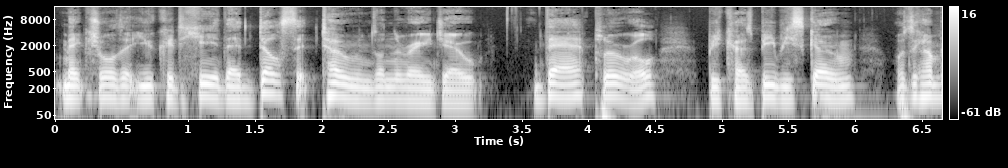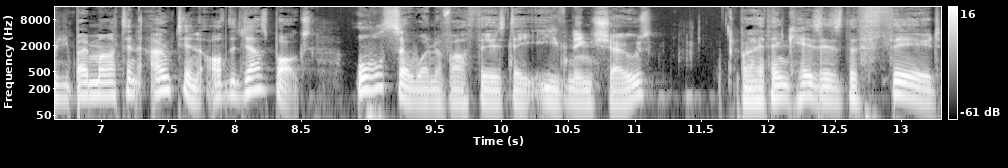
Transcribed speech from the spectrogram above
make sure that you could hear their dulcet tones on the radio. There, plural, because BB Skone was accompanied by Martin Oughton of the Jazz Box, also one of our Thursday evening shows. But I think his is the third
